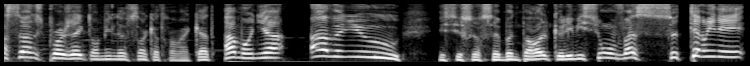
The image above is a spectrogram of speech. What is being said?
Parsons Project en 1984, Ammonia Avenue. Et c'est sur ces bonnes paroles que l'émission va se terminer.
